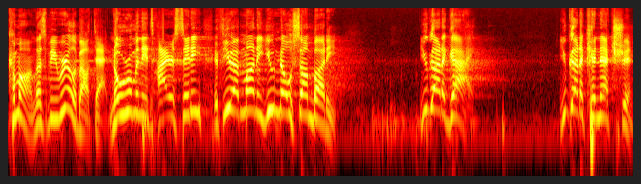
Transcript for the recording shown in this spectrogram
Come on, let's be real about that. No room in the entire city. If you have money, you know somebody. You got a guy. You got a connection.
